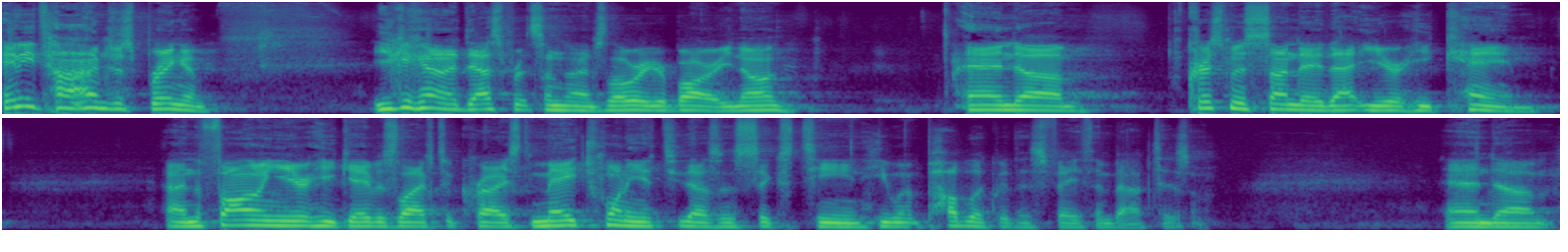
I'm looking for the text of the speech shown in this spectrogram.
anytime, just bring him. You get kind of desperate sometimes, lower your bar, you know? And um, Christmas Sunday that year, he came. And the following year, he gave his life to Christ. May 20th, 2016, he went public with his faith and baptism. And um,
